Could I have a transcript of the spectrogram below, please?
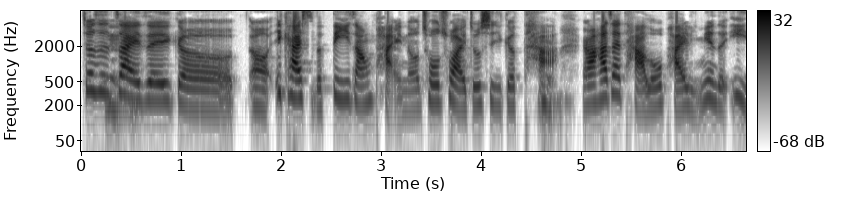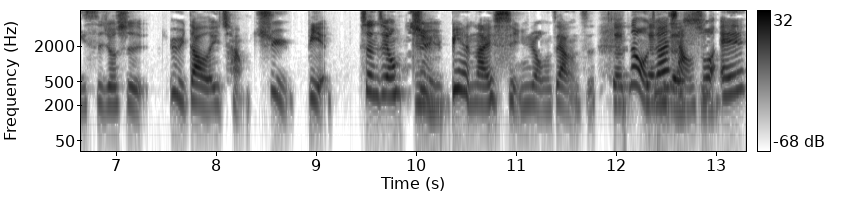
就是在这个呃一开始的第一张牌呢，抽出来就是一个塔，然后它在塔罗牌里面的意思就是遇到了一场巨变，甚至用巨变来形容这样子。那我就在想说，哎。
